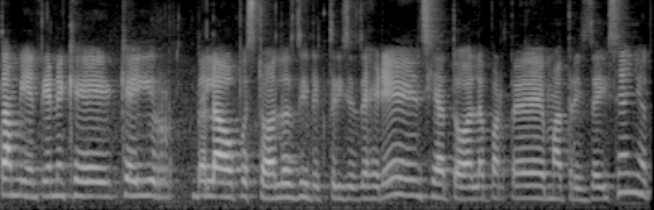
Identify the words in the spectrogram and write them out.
también tiene que, que ir de lado pues todas las directrices de gerencia, toda la parte de matriz de diseño.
